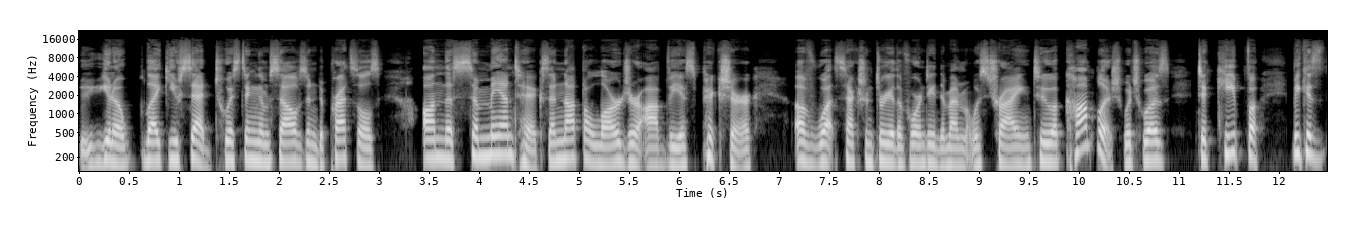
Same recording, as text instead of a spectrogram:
you know, like you said, twisting themselves into pretzels on the semantics and not the larger obvious picture of what Section 3 of the 14th Amendment was trying to accomplish, which was to keep, fo- because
